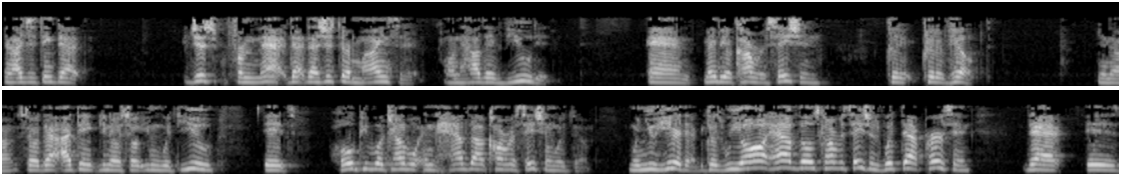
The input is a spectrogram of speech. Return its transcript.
And I just think that just from that, that that's just their mindset on how they viewed it. And maybe a conversation could could have helped. You know, so that I think, you know, so even with you, it's hold people accountable and have that conversation with them when you hear that because we all have those conversations with that person that is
